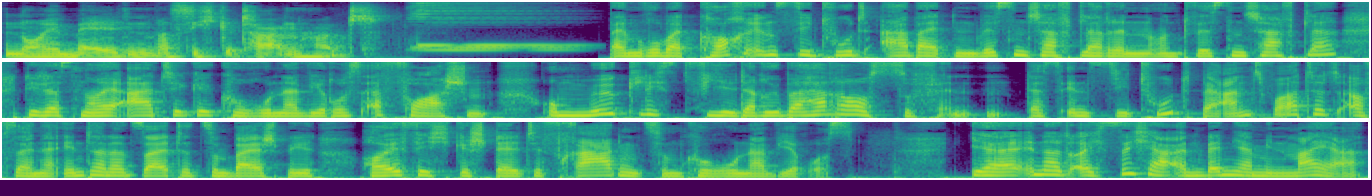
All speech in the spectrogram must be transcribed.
neu melden, was sich getan hat. Beim Robert Koch Institut arbeiten Wissenschaftlerinnen und Wissenschaftler, die das neuartige Coronavirus erforschen, um möglichst viel darüber herauszufinden. Das Institut beantwortet auf seiner Internetseite zum Beispiel häufig gestellte Fragen zum Coronavirus. Ihr erinnert euch sicher an Benjamin Meyer,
